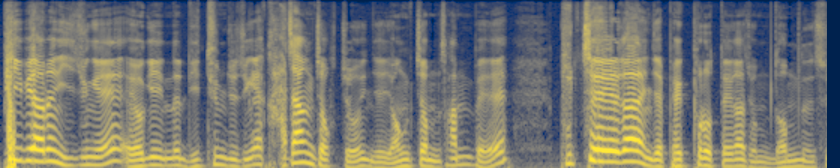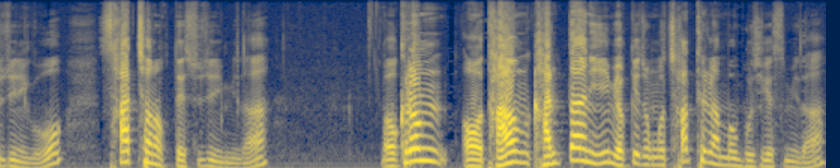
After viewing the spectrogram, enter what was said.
PBR은 이 중에 여기 있는 리튬주 중에 가장 적죠. 이제 0.3배. 부채가 이제 100%대가 좀 넘는 수준이고 4천억대 수준입니다. 어 그럼 어 다음 간단히 몇 개 정도 차트를 한번 보시겠습니다.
